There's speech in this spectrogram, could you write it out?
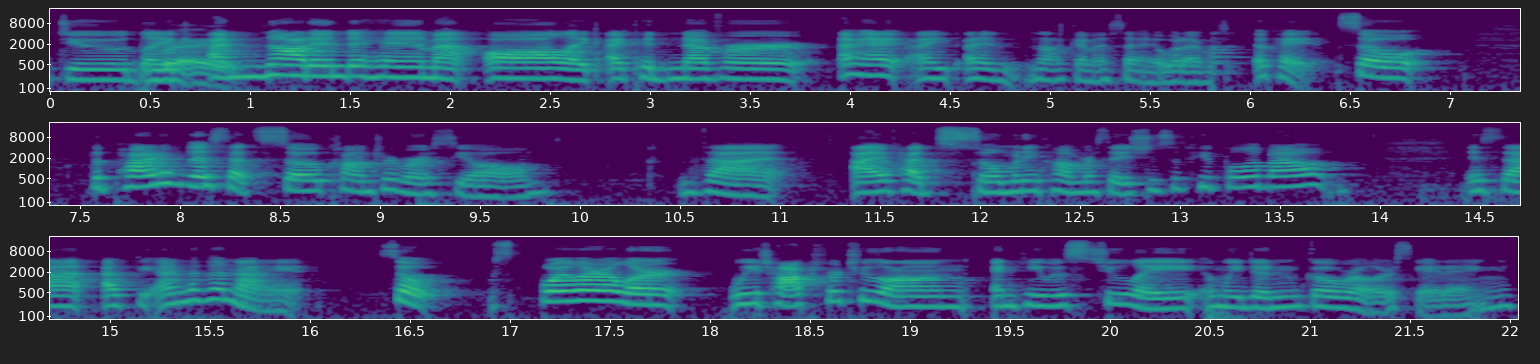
dude. Like, Right. I'm not into him at all. Like, I could never. I mean, I, I, I'm not going to say whatever. Okay. So, the part of this that's so controversial that I've had so many conversations with people about is that at the end of the night, so, spoiler alert, we talked for too long and he was too late and we didn't go roller skating.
